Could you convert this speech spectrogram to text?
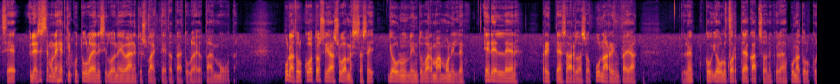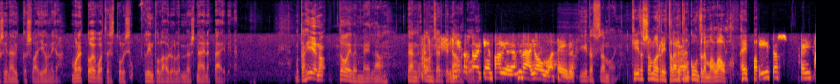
se, yleensä semmoinen hetki kun tulee, niin silloin ei ole äänityslaitteita tai tulee jotain muuta. Punatulkku on tosiaan Suomessa se joulunlintu varmaan monille edelleen. Britteen saarilla se on punarinta ja kyllä kun joulukortteja katsoo, niin kyllähän punatulkku siinä ykköslaji on ja monet toivovat, että se tulisi lintulaudolle myös näinä päivinä. Mutta hieno toive meillä on tämän konsertin Kiitos alkoon. oikein paljon ja hyvää joulua teille. Kiitos samoin. Kiitos samoin Riitta. Lähdetään kuuntelemaan laulua. Heippa. Kiitos. Hei.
